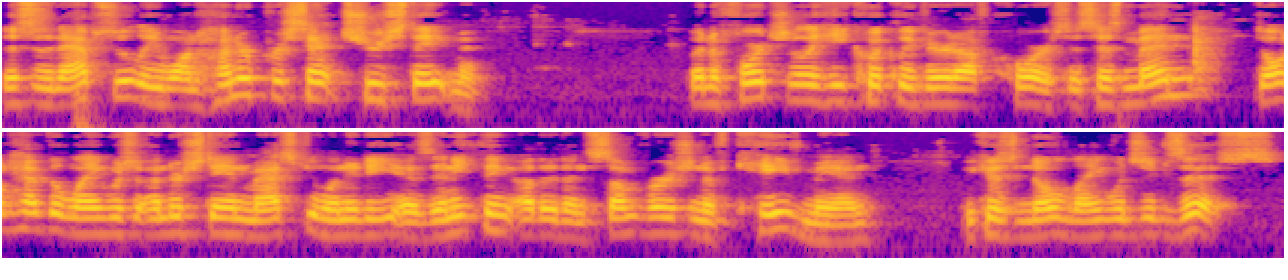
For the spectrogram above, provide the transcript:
This is an absolutely 100% true statement. But unfortunately, he quickly veered off course. It says men don't have the language to understand masculinity as anything other than some version of caveman because no language exists.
